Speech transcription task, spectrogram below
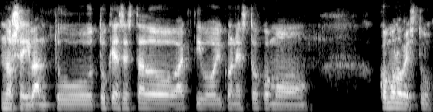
No sé, Iván, tú, tú que has estado activo hoy con esto, ¿cómo, cómo lo ves tú?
